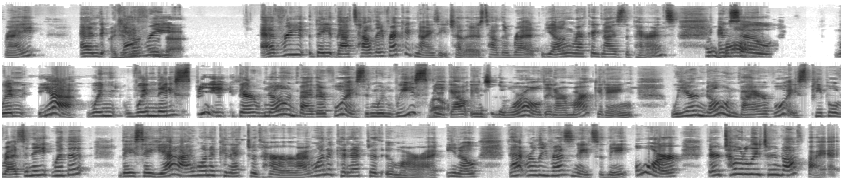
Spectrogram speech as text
right? And every every they that's how they recognize each other. It's how the re- young recognize the parents, oh, and wow. so when yeah when when they speak they're known by their voice. And when we speak wow. out into the world in our marketing we are known by our voice. People resonate with it. They say yeah i want to connect with her. I want to connect with umar. I, you know that really resonates with me. Or they're totally turned off by it.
